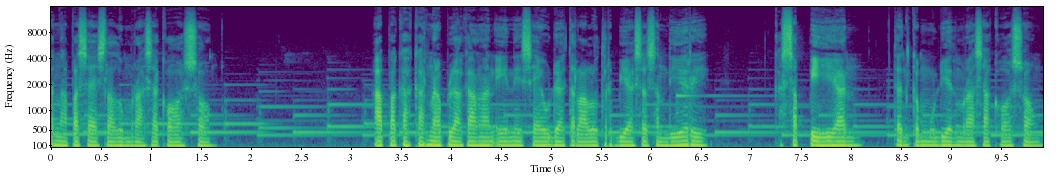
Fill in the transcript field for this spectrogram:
Kenapa saya selalu merasa kosong? Apakah karena belakangan ini saya udah terlalu terbiasa sendiri, kesepian, dan kemudian merasa kosong?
